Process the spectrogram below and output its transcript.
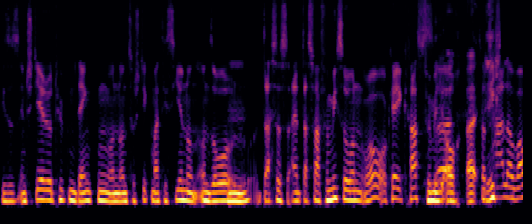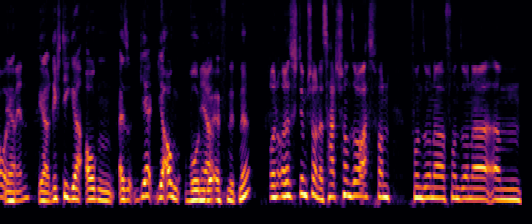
dieses in Stereotypen denken und, und zu stigmatisieren und, und so, Mhm. das ist ein, das war für mich so ein, wow, okay, krass. Für mich äh, auch, äh, totaler Wow-Element. Ja, ja, richtige Augen, also die, die Augen wurden Ja. geöffnet, ne? Und, und es stimmt schon, es hat schon so was von, von so einer, von so einer, ähm,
